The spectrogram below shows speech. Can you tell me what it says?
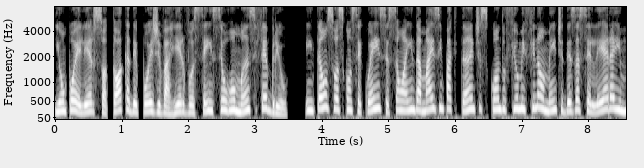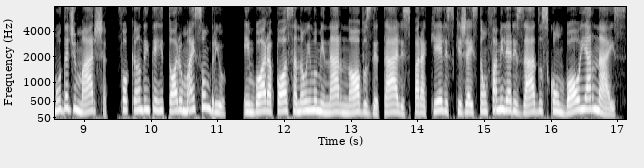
e um poelher só toca depois de varrer você em seu romance febril. Então suas consequências são ainda mais impactantes quando o filme finalmente desacelera e muda de marcha, focando em território mais sombrio. Embora possa não iluminar novos detalhes para aqueles que já estão familiarizados com Ball e Arnais,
